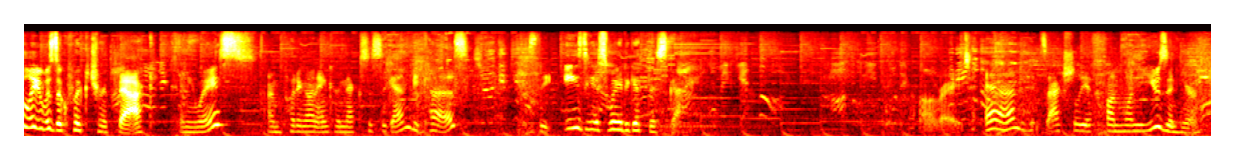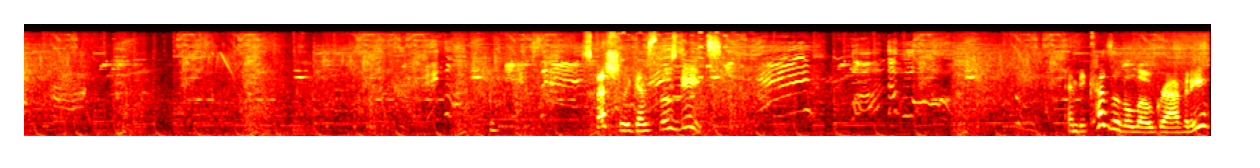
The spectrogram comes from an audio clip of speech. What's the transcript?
Thankfully, it was a quick trip back. Anyways, I'm putting on Anchor Nexus again because it's the easiest way to get this guy. Alright, and it's actually a fun one to use in here. Especially against those gates. And because of the low gravity,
